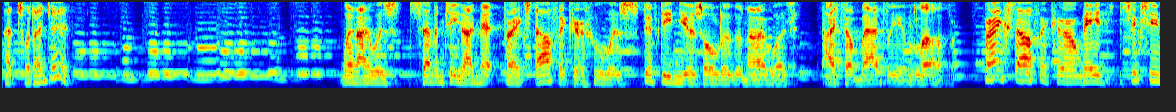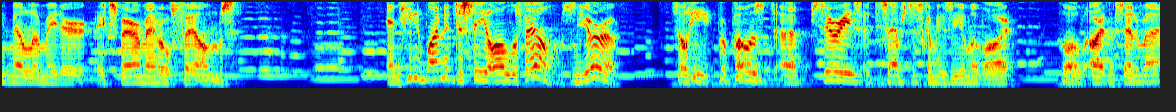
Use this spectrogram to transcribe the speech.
That's what I did. When I was 17, I met Frank Stauffacher, who was 15 years older than I was. I fell madly in love. Frank Stauffacher made 16 millimeter experimental films, and he wanted to see all the films in Europe. So he proposed a series at the San Francisco Museum of Art called Art and Cinema.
